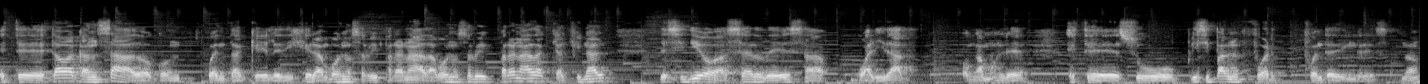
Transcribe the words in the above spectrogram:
Este, estaba cansado con cuenta que le dijeran vos no servís para nada, vos no servís para nada, que al final decidió hacer de esa cualidad, pongámosle, este, su principal fuente de ingresos, ¿no?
